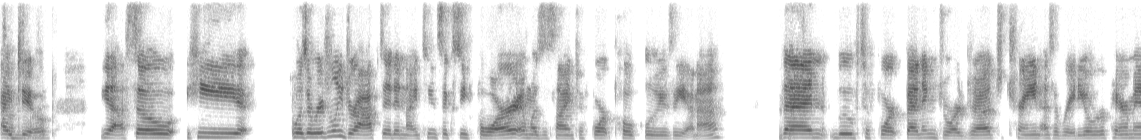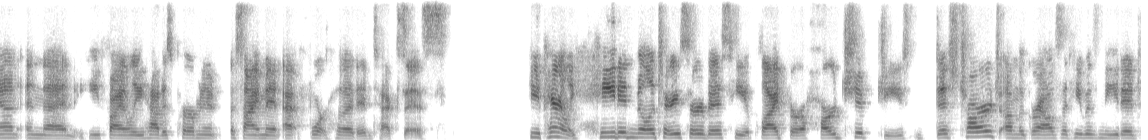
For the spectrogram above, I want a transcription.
I do. why? Yeah, so he was originally drafted in 1964 and was assigned to Fort Polk, Louisiana. Then moved to Fort Benning, Georgia to train as a radio repairman. And then he finally had his permanent assignment at Fort Hood in Texas. He apparently hated military service. He applied for a hardship G- discharge on the grounds that he was needed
